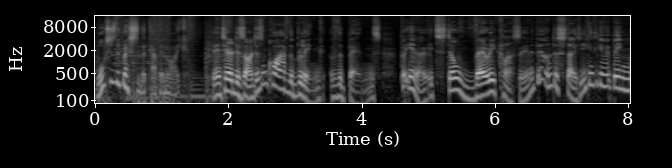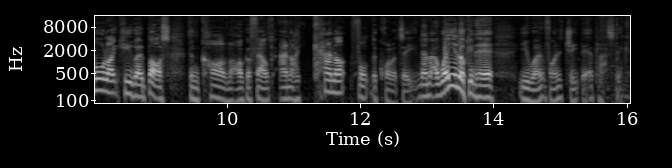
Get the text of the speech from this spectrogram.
what is the rest of the cabin like? The interior design doesn't quite have the bling of the Benz, but you know, it's still very classy and a bit understated. You can think of it being more like Hugo Boss than Karl Lagerfeld, and I cannot fault the quality. No matter where you look in here, you won't find a cheap bit of plastic.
